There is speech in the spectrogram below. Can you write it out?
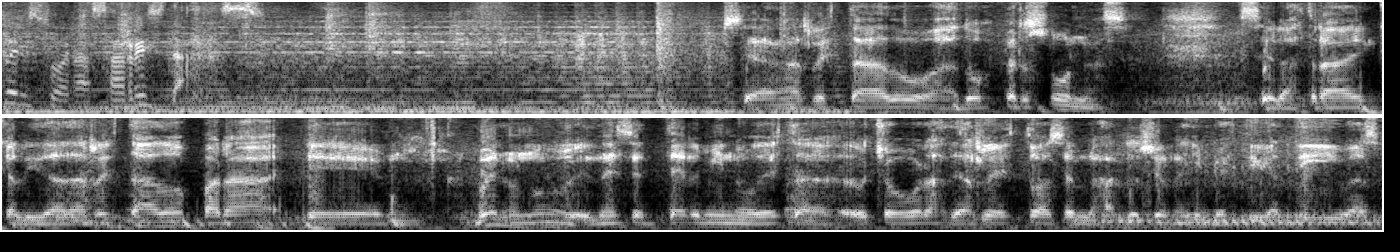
personas arrestadas se han arrestado a dos personas. Se las trae en calidad de arrestados para, eh, bueno, en ese término de estas ocho horas de arresto, hacer las actuaciones investigativas,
